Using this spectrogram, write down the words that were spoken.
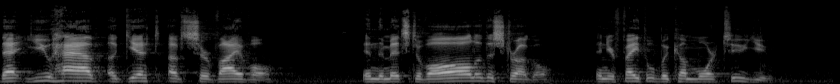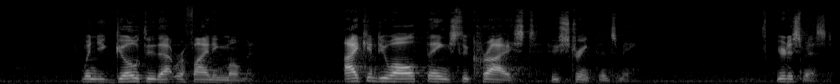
that you have a gift of survival in the midst of all of the struggle, and your faith will become more to you when you go through that refining moment. I can do all things through Christ who strengthens me. You're dismissed.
